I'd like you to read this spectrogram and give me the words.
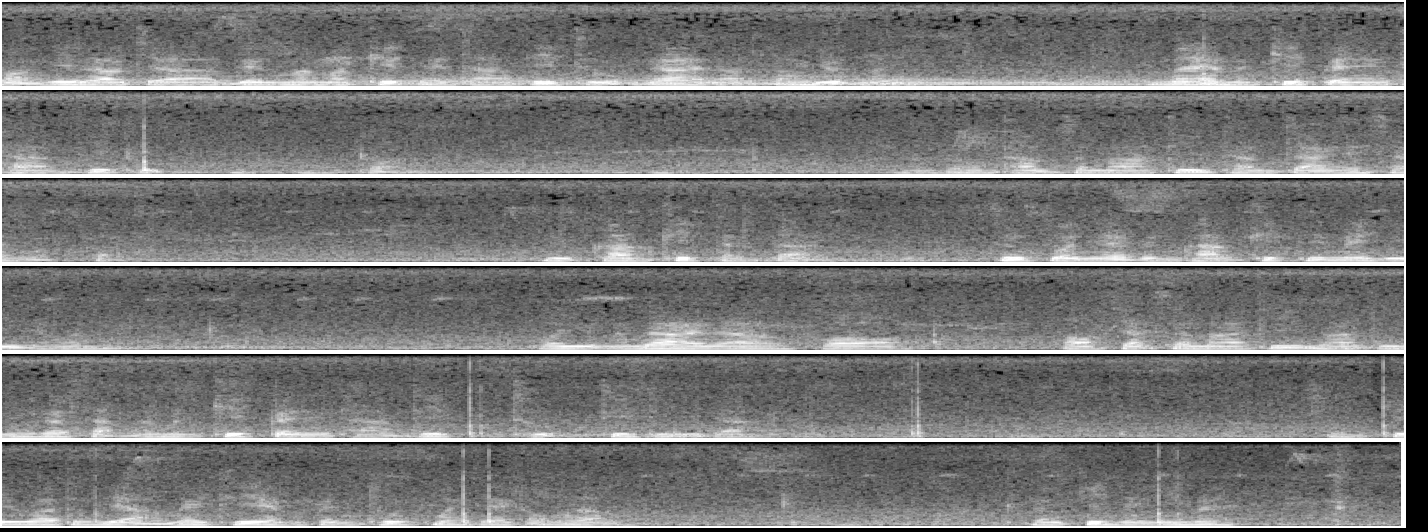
ก่อนที่เราจะดึงมันมาคิดในทางที่ถูกได้เราต้องหยุดมันไม่ให้มันคิดไปในทางที่ผิดก่อน เราต้องทำสมาธิทำใจให้สงบก่อน หยุดความคิดต่างๆ ซึ่งส่วนใหญ่เป็นความคิดที่ไม่ดีทั้งนั้นพอหยุดมันได้แล้ว พอออกจากสมาธิมาทีนี้ก็สั่งให้มันคิดไปในทางที่ถูกที่ดีได้ผมคิดว่าทุกอย่างไม่เที่ยงเป็นทุกข์ไม่ใช่ของเราเราคิดอย่างนี้ไหม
